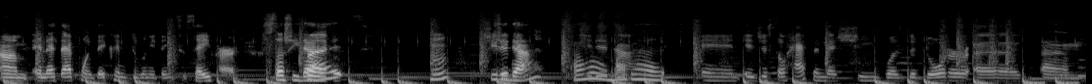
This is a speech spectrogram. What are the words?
Um, and at that point, they couldn't do anything to save her. So she died. But, hmm? She, She did die. Oh did my die. God. and it just so happened that she was the daughter of um,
